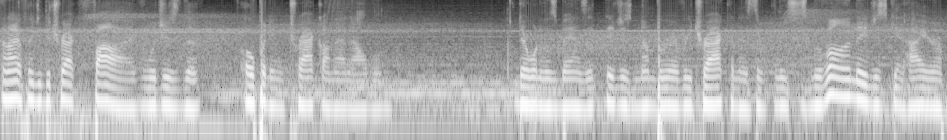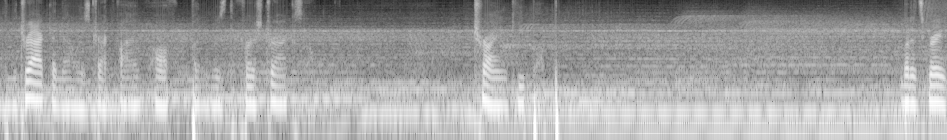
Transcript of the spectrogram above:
And I played you the track 5, which is the opening track on that album. They're one of those bands that they just number every track, and as the releases move on, they just get higher up in the track, and that was track 5 off, but it was the first track, so try and keep up. But it's great,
